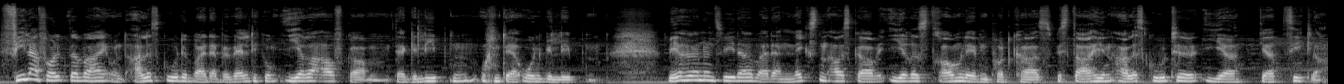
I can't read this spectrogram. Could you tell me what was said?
Viel Erfolg dabei und alles Gute bei der Bewältigung Ihrer Aufgaben, der Geliebten und der Ungeliebten. Wir hören uns wieder bei der nächsten Ausgabe Ihres Traumleben Podcasts. Bis dahin alles Gute, Ihr Gerd Ziegler.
